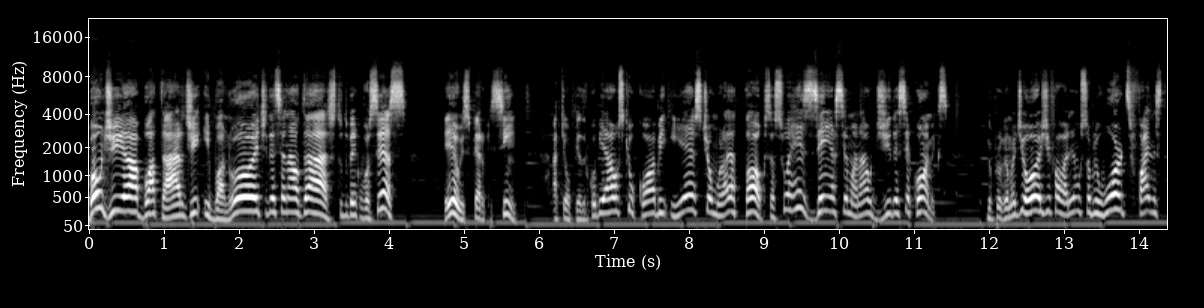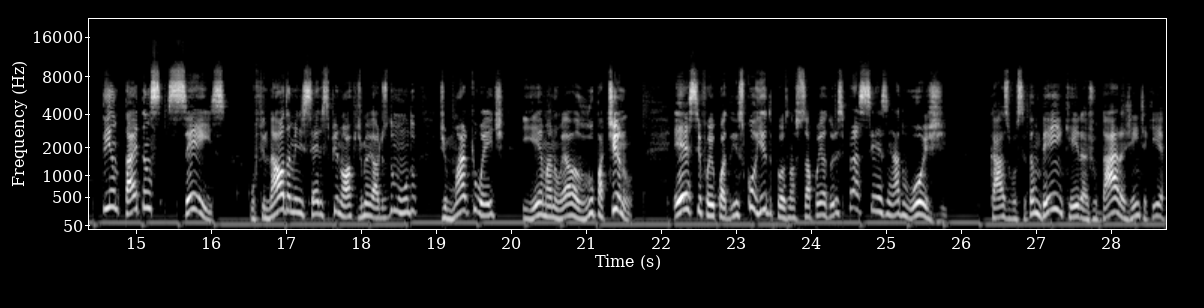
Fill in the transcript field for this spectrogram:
Bom dia, boa tarde e boa noite, decenautas! Tudo bem com vocês? Eu espero que sim. Aqui é o Pedro Kobielski, o Kobe, e este é o Muralha Talks, a sua resenha semanal de DC Comics. No programa de hoje falaremos sobre World's Finest Teen Titans 6, o final da minissérie spin-off de Melhores do Mundo de Mark Waid e Emanuela Lupatino. Esse foi o quadrinho escolhido pelos nossos apoiadores para ser resenhado hoje. Caso você também queira ajudar a gente aqui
